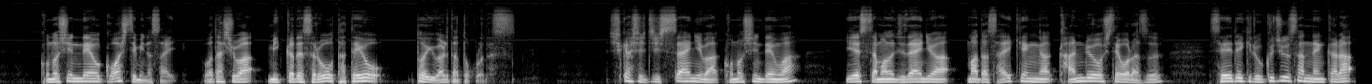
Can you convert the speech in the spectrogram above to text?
「この神殿を壊してみなさい。私は3日でそれを建てよう」と言われたところです。しかし実際にはこの神殿はイエス様の時代にはまだ再建が完了しておらず西暦63年から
